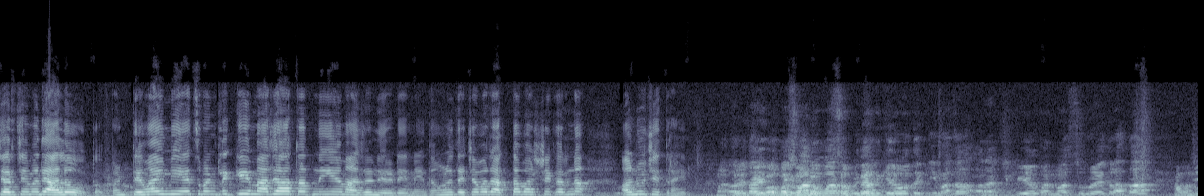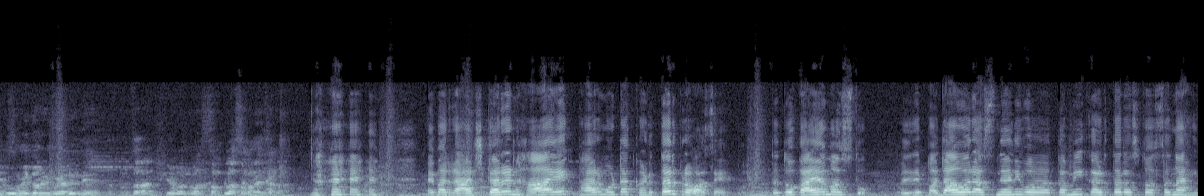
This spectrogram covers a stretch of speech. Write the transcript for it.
चर्चेमध्ये आलं होतं. पण तेव्हाही मी हेच म्हटलं की माझ्या हातात नाही आहे माझा निर्णय नाही. त्यामुळे त्याच्याबद्दल आत्ता भाष्य करणं अनुचित राहील. मात्र ताई, तुम्ही जेव्हापासून वारंवार लोकसभेत विधान केलं होतं की माझा राजकीय वनवास सुरू आहे तर आता जी उमेदवारी मिळालेली आहे तर तुमचा राजकीय वनवास संपला असं म्हणायचं का? हे पण राजकारण हा एक फार मोठा खडतर प्रवास आहे. तर तो कायम असतो. म्हणजे ते पदावर असण्याने कमी खडतर असतो असं नाही.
